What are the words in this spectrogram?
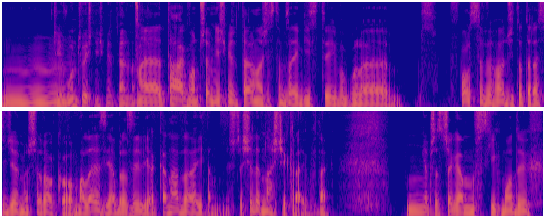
Mm, Czyli włączyłeś nieśmiertelność. e, tak, włączyłem nieśmiertelność, jestem zajebisty i w ogóle w Polsce wychodzi, to teraz idziemy szeroko. Malezja, Brazylia, Kanada i tam jeszcze 17 krajów, tak? Ja przestrzegam wszystkich młodych,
